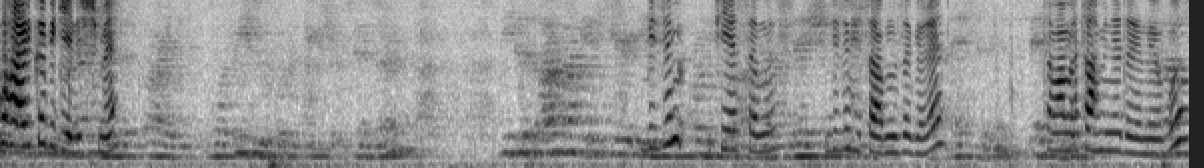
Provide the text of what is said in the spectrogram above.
Bu harika bir gelişme. Bizim piyasamız, bizim hesabımıza göre tamamen tahmine dayanıyor bu.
